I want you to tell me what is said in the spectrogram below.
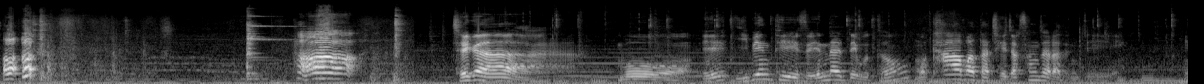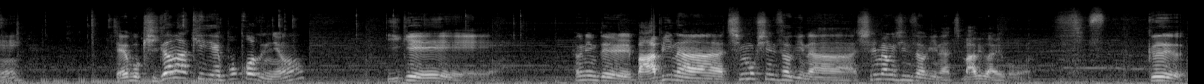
아, 아! 아! 제가 뭐 예? 이벤트에서 옛날 때부터 뭐 타바타 제작 상자라든지 예? 제가 뭐 기가 막히게 뽑거든요. 이게 형님들 마비나 침묵 신석이나 실명 신석이나 마비 말고 그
